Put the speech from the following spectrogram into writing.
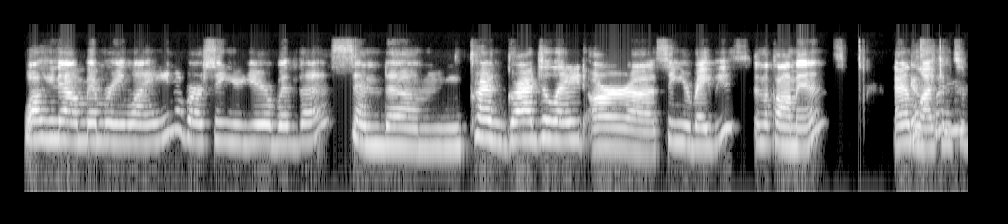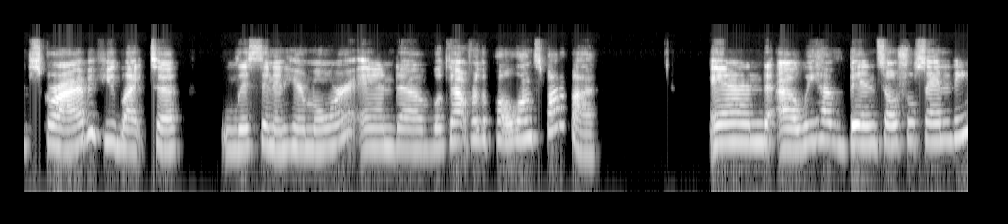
walking down memory lane of our senior year with us and um congratulate our uh, senior babies in the comments and yes, like please. and subscribe if you'd like to listen and hear more and uh, look out for the poll on Spotify. And uh, we have been Social Sanity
